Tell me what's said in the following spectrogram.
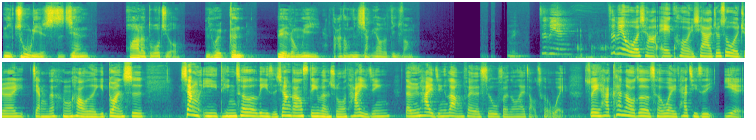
你处理的时间花了多久，你会更越容易达到你想要的地方。嗯，这边这边我想要 echo 一下，就是我觉得讲的很好的一段是，像以停车的例子，像刚刚 Steven 说，他已经等于他已经浪费了十五分钟来找车位，所以他看到这个车位，他其实也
